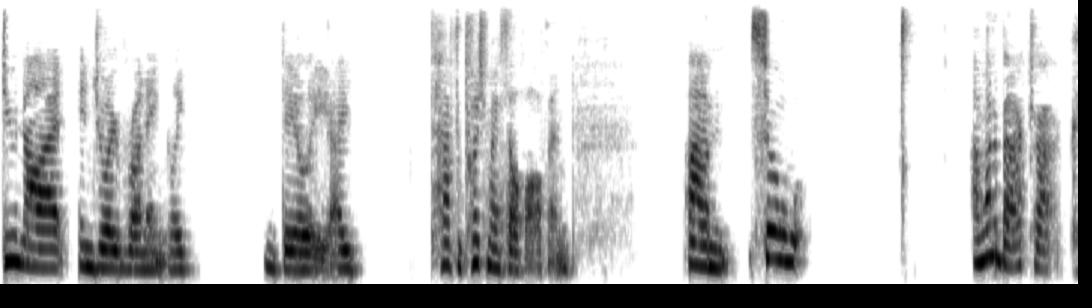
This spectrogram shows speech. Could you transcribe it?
do not enjoy running like daily. I have to push myself often. Um, so I want to backtrack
